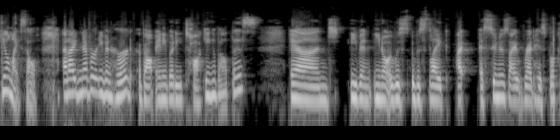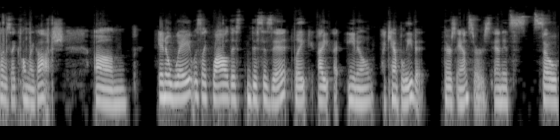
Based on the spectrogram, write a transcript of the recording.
heal myself. And I'd never even heard about anybody talking about this. And even, you know, it was, it was like, I, as soon as I read his book, I was like, oh my gosh. Um, in a way, it was like, wow, this, this is it. Like, I, I, you know, I can't believe it. There's answers and it's so,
